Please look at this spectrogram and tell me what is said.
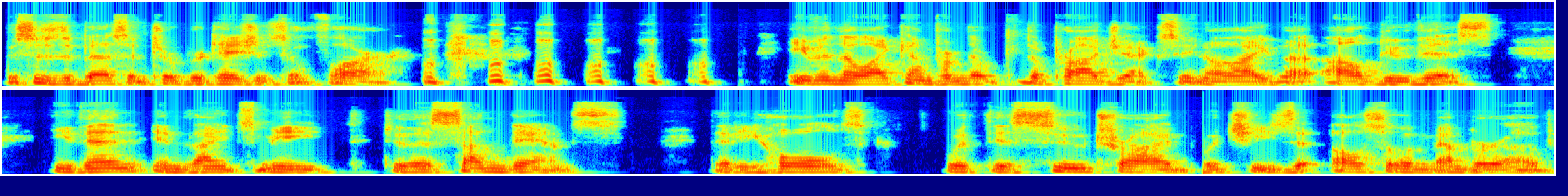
this is the best interpretation so far. Even though I come from the, the projects, you know, I, uh, I'll do this. He then invites me to the Sundance that he holds with this Sioux tribe, which he's also a member of.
